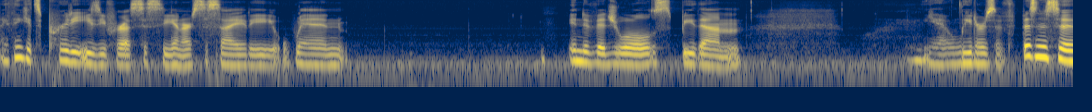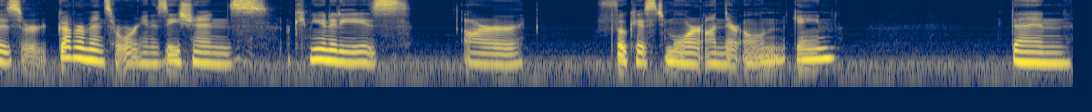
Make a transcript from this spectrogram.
I think it's pretty easy for us to see in our society when individuals, be them you know, leaders of businesses or governments or organizations or communities are focused more on their own gain than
